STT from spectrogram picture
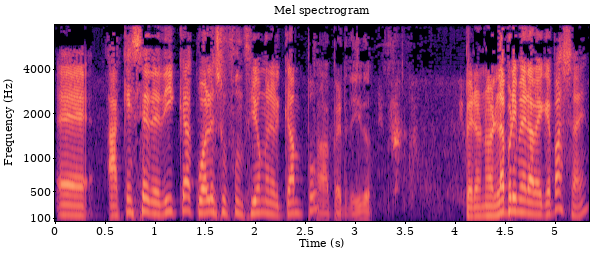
Eh, ¿A qué se dedica? ¿Cuál es su función en el campo? estaba perdido. Pero no es la primera vez que pasa, ¿eh?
